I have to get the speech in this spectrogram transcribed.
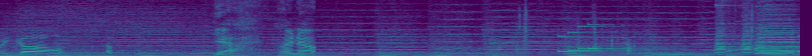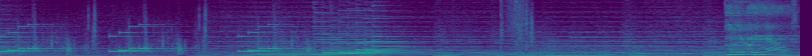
We go. Yeah, I know. Moving out.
